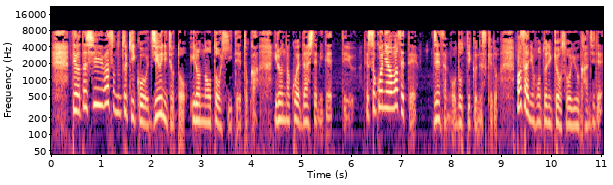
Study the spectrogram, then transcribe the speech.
で、私はその時、こう、自由にちょっといろんな音を弾いてとか、いろんな声出してみてっていう。で、そこに合わせて、前さんが踊っていくんですけど、まさに本当に今日そういう感じで、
